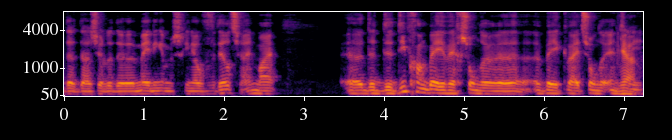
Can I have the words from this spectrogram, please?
Daar, daar zullen de meningen misschien over verdeeld zijn. Maar de, de diepgang ben je weg zonder, uh, ben je kwijt zonder Anthony.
